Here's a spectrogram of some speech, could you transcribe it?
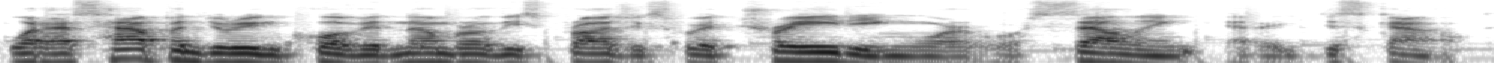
What has happened during COVID, a number of these projects were trading or, or selling at a discount.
